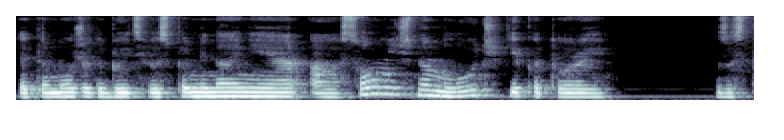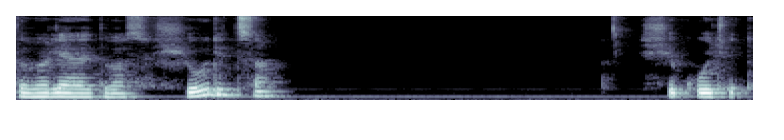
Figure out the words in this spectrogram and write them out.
Это может быть воспоминание о солнечном лучике, который заставляет вас щуриться, щекочет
